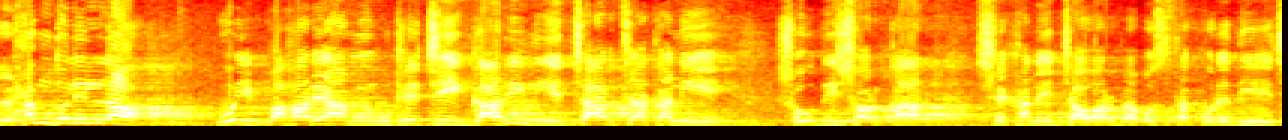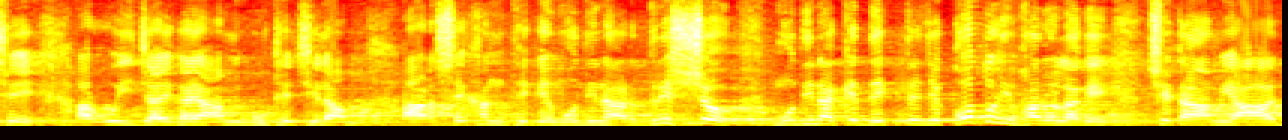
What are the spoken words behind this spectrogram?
আলহামদুলিল্লাহ, ওই পাহাড়ে আমি উঠেছি, গাড়ি নিয়ে চার চাকা নিয়ে সৌদি সরকার সেখানে যাওয়ার ব্যবস্থা করে দিয়েছে, আর ওই জায়গায় আমি উঠেছিলাম, আর সেখান থেকে মদিনার দৃশ্য, মদিনাকে দেখতে যে কতই ভালো লাগে, সেটা আমি আজ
